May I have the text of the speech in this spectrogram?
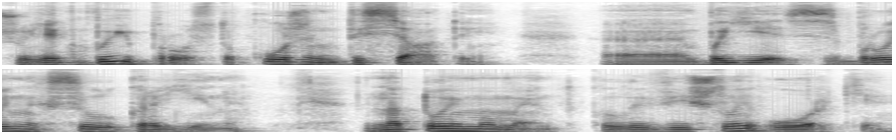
що якби просто кожен десятий е, боєць Збройних сил України на той момент, коли ввійшли орки,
